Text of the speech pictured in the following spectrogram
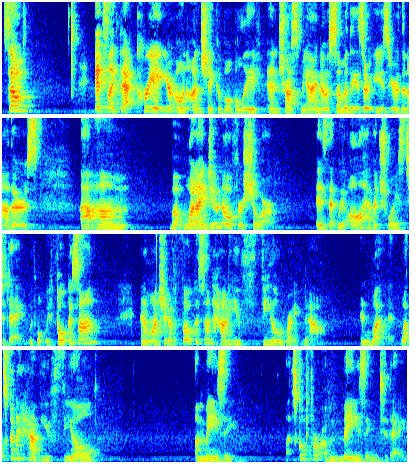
So it's like that. Create your own unshakable belief. And trust me, I know some of these are easier than others. Um, but what I do know for sure is that we all have a choice today with what we focus on. And I want you to focus on how do you feel right now and what what's going to have you feel amazing. Let's go for amazing today.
